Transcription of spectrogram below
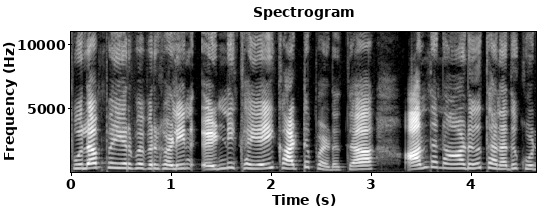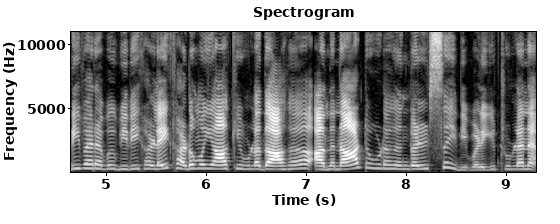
புலம்பெயர்பவர்களின் எண்ணிக்கையை கட்டுப்படுத்த அந்த நாடு தனது குடிவரவு விதிகளை கடுமையாக்கியுள்ளதாக அந்த நாட்டு ஊடகங்கள் செய்தி வெளியிட்டுள்ளன.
